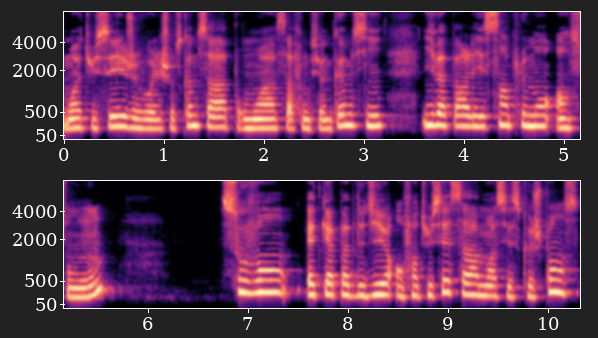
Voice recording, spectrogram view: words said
moi tu sais, je vois les choses comme ça, pour moi ça fonctionne comme si, il va parler simplement en son nom, souvent être capable de dire enfin tu sais ça moi c'est ce que je pense.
